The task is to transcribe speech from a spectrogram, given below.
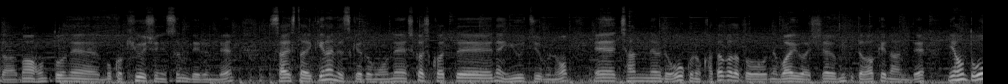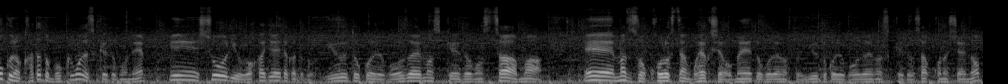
た。まあ本当ね、僕は九州に住んでいるんで、再スターいけないんですけどもね、しかしこうやってね、YouTube の、えチャンネルで多くの方々とね、ワイワイ試合を見てたわけなんで、いや、本当多くの方と僕もですけどもね、え勝利を分かち合いたかったというところでございますけれども、さあまあ、えー、まずそう、コロキさん500試合おめでとうございますというところでございますけど、さあ、この試合の、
